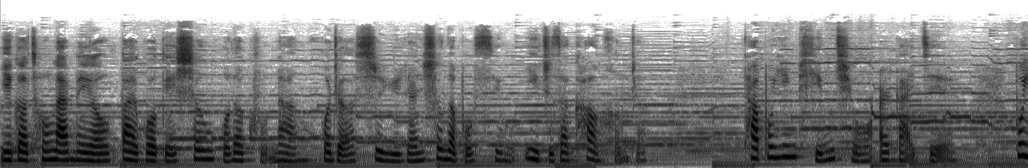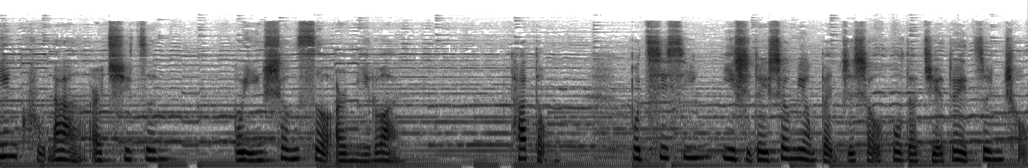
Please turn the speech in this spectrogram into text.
一个从来没有败过给生活的苦难，或者是与人生的不幸，一直在抗衡着。他不因贫穷而改节，不因苦难而屈尊，不因声色而迷乱。他懂，不欺心亦是对生命本质守护的绝对尊崇。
